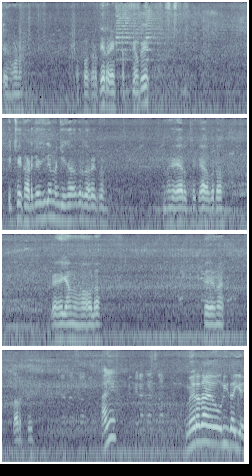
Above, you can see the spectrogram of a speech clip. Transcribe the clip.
ਤੇ ਹੁਣ ਆਪਾਂ ਕਰਦੇ ਰੈਸਟ ਕਿਉਂਕਿ ਪਿੱਛੇ ਖੜ ਗਏ ਸੀਗੇ ਮੰਜੀ ਸਾਹਿਬ ਗੁਰਦੁਆਰੇ ਕੋਲ। ਮੈਂ ਕਿਹਾ ਯਾਰ ਉੱਥੇ ਕਿਆ ਪਤਾ ਕਿਹੋ ਜਿਹਾ ਮਾਹੌਲ ਆ। ਫਿਰ ਮੈਂ ਤੜਕੇ ਹਾਂਜੀ? ਮੇਰਾ ਤਾਂ ਉਰੀ ਦਾ ਹੀ ਹੈ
